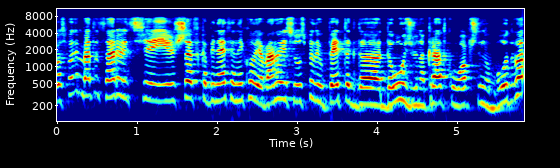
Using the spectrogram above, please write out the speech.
Gospodin Bato Carević i šef kabineta Nikola Jovanović su uspeli u petak da, da uđu na kratko u opštinu Budva,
